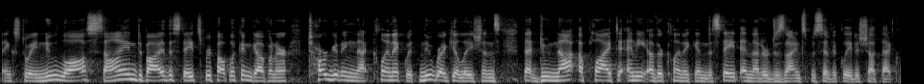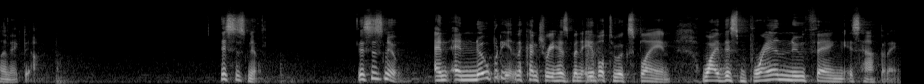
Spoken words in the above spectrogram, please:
thanks to a new law signed by the state's Republican governor targeting that clinic with new regulations that do not apply to any other clinic in the state and that are designed specifically to shut that clinic down. This is new. This is new. And, and nobody in the country has been able to explain why this brand new thing is happening.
